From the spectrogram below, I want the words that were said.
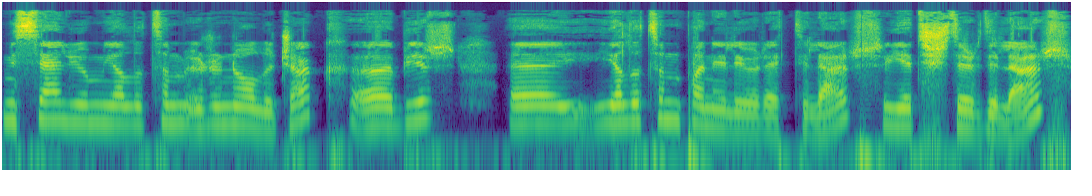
miselyum yalıtım ürünü olacak e, bir e, yalıtım paneli ürettiler, yetiştirdiler.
